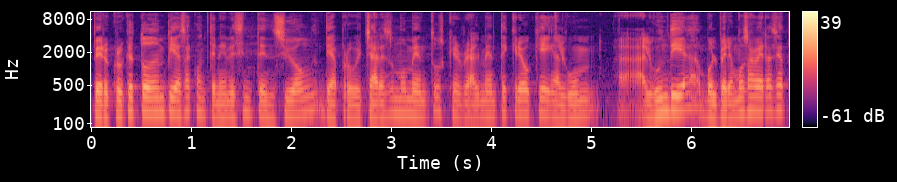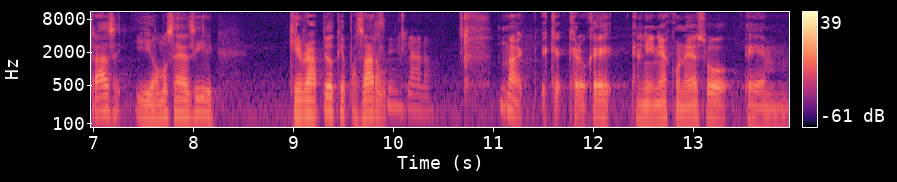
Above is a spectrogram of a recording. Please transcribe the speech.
pero creo que todo empieza con tener esa intención de aprovechar esos momentos que realmente creo que en algún, algún día volveremos a ver hacia atrás y vamos a decir, qué rápido que pasaron. Sí, claro. creo que en línea con eso, em,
